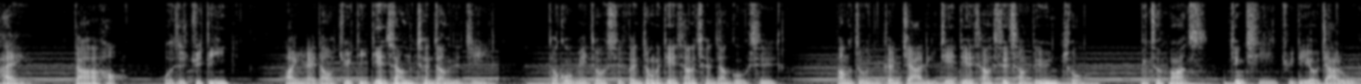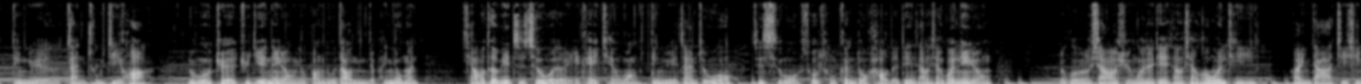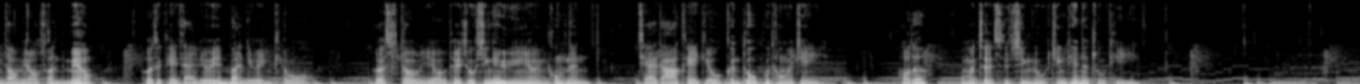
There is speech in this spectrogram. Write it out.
嗨，大家好，我是 GD，欢迎来到 GD 电商成长日记。透过每周十分钟的电商成长故事，帮助你更加理解电商市场的运作。Mr. Buzz，近期 GD 有加入订阅赞助计划，如果觉得 GD 的内容有帮助到你的朋友们，想要特别支持我的，也可以前往订阅赞助哦，支持我说出更多好的电商相关内容。如果有想要询问的电商相关问题，欢迎大家寄信到秒算的 mail。或是可以在留言板留言给我。Firstory 也有推出新的语音留言功能，期待大家可以给我更多不同的建议。好的，我们正式进入今天的主题。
